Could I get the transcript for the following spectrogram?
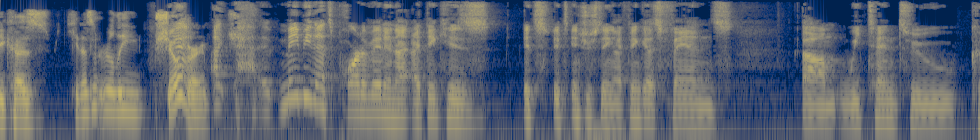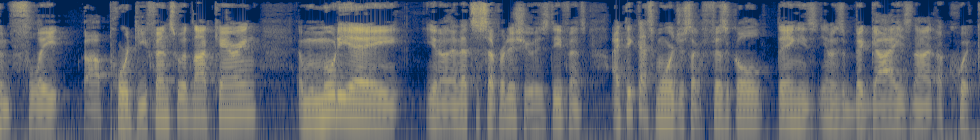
because he doesn't really show very much. I, maybe that's part of it, and I, I think his it's it's interesting. I think as fans, um, we tend to conflate uh, poor defense with not caring, and when Mudiay, you know, and that's a separate issue. His defense, I think that's more just like a physical thing. He's you know he's a big guy. He's not a quick.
